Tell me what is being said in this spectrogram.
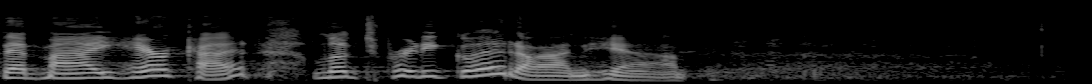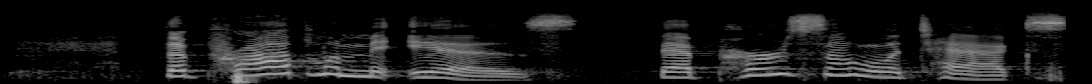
that my haircut looked pretty good on him. the problem is that personal attacks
